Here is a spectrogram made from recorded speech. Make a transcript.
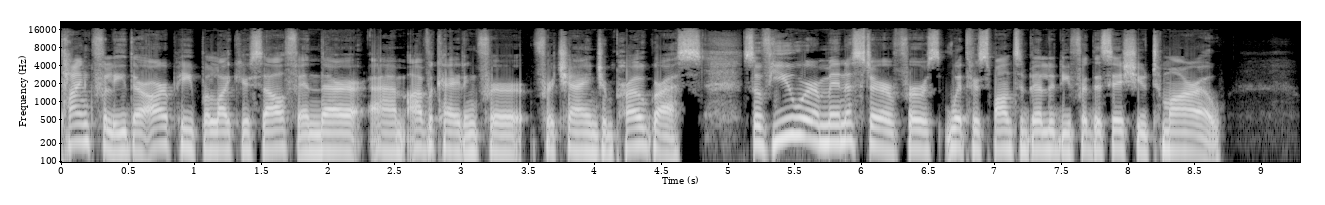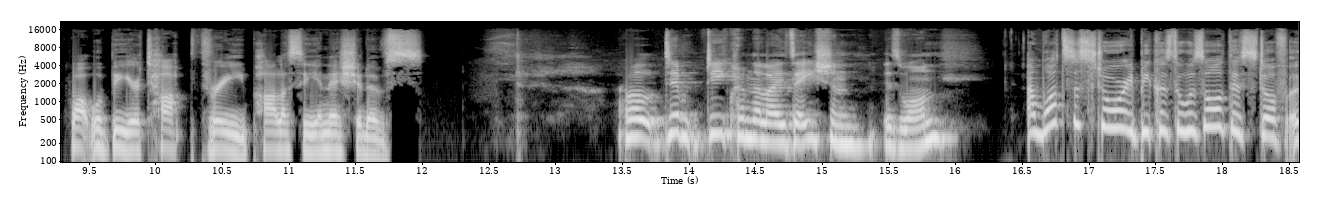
thankfully there are people like yourself in there um, advocating for for change and progress. So if you were a minister for with responsibility for this issue tomorrow, what would be your top three policy initiatives? Well, de- decriminalisation is one. And what's the story? Because there was all this stuff uh,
